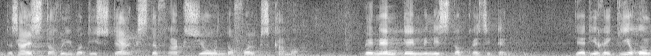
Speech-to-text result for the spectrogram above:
Und das heißt darüber, die stärkste Fraktion der Volkskammer benennt den Ministerpräsidenten der die Regierung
